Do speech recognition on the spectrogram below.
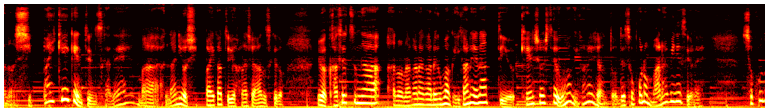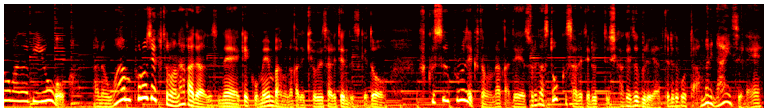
あの失敗経験っていうんですかねまあ何を失敗かという話はあるんですけど要は仮説があのなかなかねうまくいかねえなっていう検証してうまくいかないじゃんと。でそこの学びですよね。そこの学びをあのワンプロジェクトの中ではですね結構メンバーの中で共有されてるんですけど複数プロジェクトの中でそれがストックされてるっていう仕掛け作りをやってるところってあんまりないんですよね。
